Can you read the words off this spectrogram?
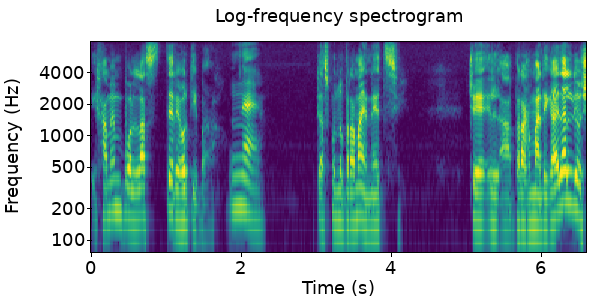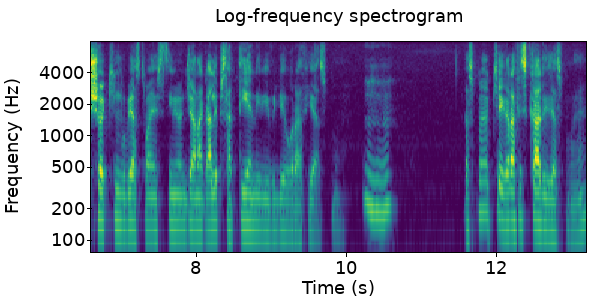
είχαμε πολλά στερεότυπα. Ναι, Και ας πούμε το πράγμα είναι έτσι. Και ε, α, πραγματικά ήταν λίγο shocking που πήγα στο πανεπιστήμιο και ανακάλυψα τι είναι η βιβλιογραφία, ας πούμε. Μμμ. Ας πούμε, και γράφεις κάτι, ας πούμε. ε.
